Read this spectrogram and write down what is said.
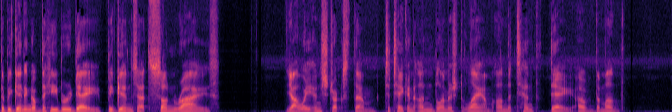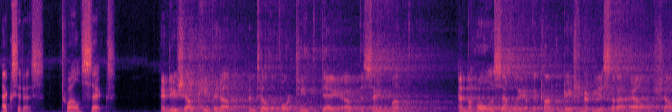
The beginning of the Hebrew day begins at sunrise. Yahweh instructs them to take an unblemished lamb on the tenth day of the month. Exodus 12:6. And you shall keep it up until the fourteenth day of the same month. And the whole assembly of the congregation of Israel shall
